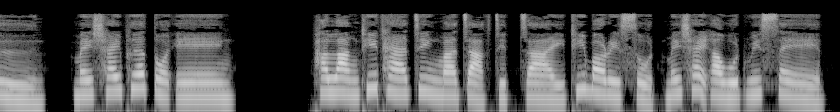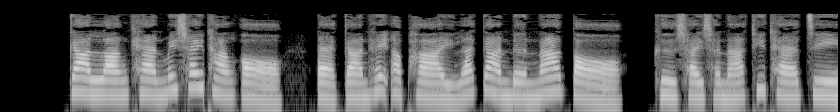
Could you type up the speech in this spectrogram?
อื่น ไม่ใช่เพื่อตัวเอง พลังที่แท้จริงมาจากจิตใจที่บริสุทธิ์ไม่ใช่อาวุธวิเศษ การล้างแค้นไม่ใช่ทางออก แต่การให้อภัยและการเดินหน้าต่อ คือชัยชนะที่แท้จริง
